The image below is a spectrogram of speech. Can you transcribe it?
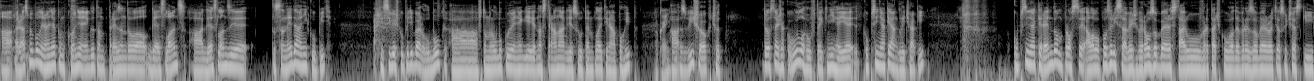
A raz sme boli na nejakom kone a niekto tam prezentoval Gaslands a Gaslands je, to sa nedá ani kúpiť. Ty si vieš kúpiť iba rulebook a v tom rulebooku je niekde jedna strana, kde sú templatey na pohyb OK. a zvyšok, čo dostaneš ako úlohu v tej knihe je kúp si nejaké angličaky, kúp si nejaké random proste, alebo pozri sa, vieš, rozober starú vrtačku, whatever, zober odtiaľ súčiastky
